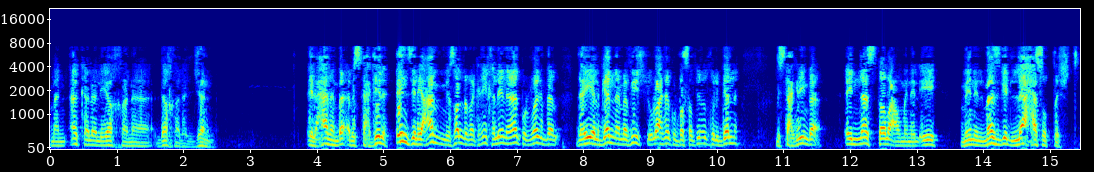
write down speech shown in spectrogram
من أكل اليخن دخل الجنة. العالم بقى مستعجلة. انزل يا عم صلي الركعتين خلينا ناكل الراجل ده, ده هي الجنة ما فيش الواحد ياكل بساطين يدخل الجنة. مستعجلين بقى. الناس طلعوا من الإيه؟ من المسجد لحسوا الطشت.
